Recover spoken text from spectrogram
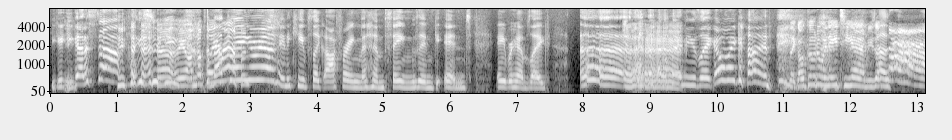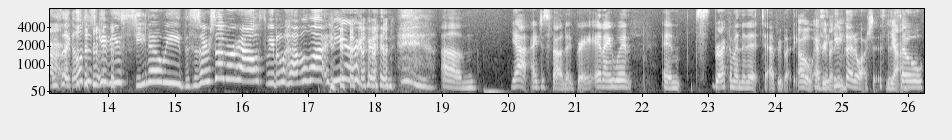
You, you gotta stop, please. Yeah, I'm not playing I'm not around." playing around." And he keeps like offering the, him things, and and Abraham's like. and he's like, "Oh my god." he's like, I'll go to an ATM. He's like, Uh! He's like, I'll just give you, you know, we this is our summer house. We don't have a lot here. and, um, yeah, I just found it great, and I went and recommended it to everybody. Oh, I was like, everybody. you've got to watch this. It's Yeah. so,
